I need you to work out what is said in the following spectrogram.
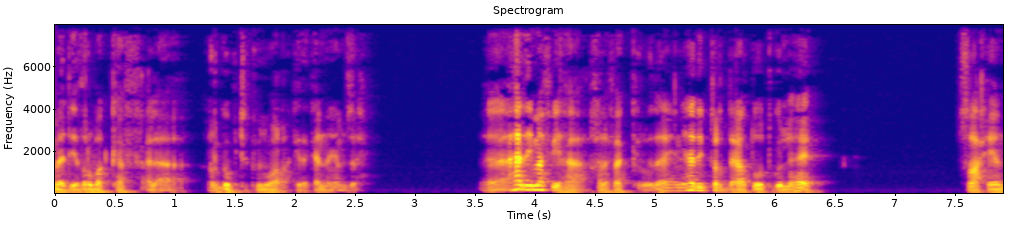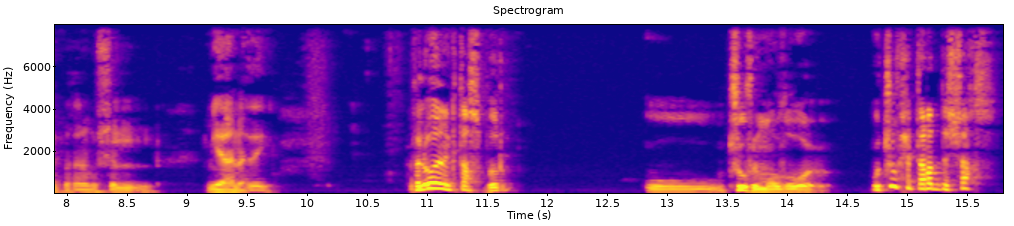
أدري يضربك كف على رقبتك من ورا كذا كأنه يمزح. آه هذه ما فيها خل أفكر وذا. يعني هذه بترد على طول تقول له هي صاحي أنت مثلا وش الميانه ذي. فالاول إنك تصبر وتشوف الموضوع وتشوف حتى رد الشخص.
